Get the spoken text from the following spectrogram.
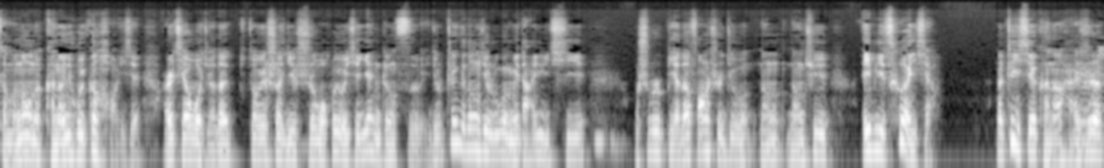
怎么弄的可能就会更好一些。而且我觉得作为设计师，我会有一些验证思维，就是这个东西如果没达预期，我是不是别的方式就能能去 A B 测一下？那这些可能还是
